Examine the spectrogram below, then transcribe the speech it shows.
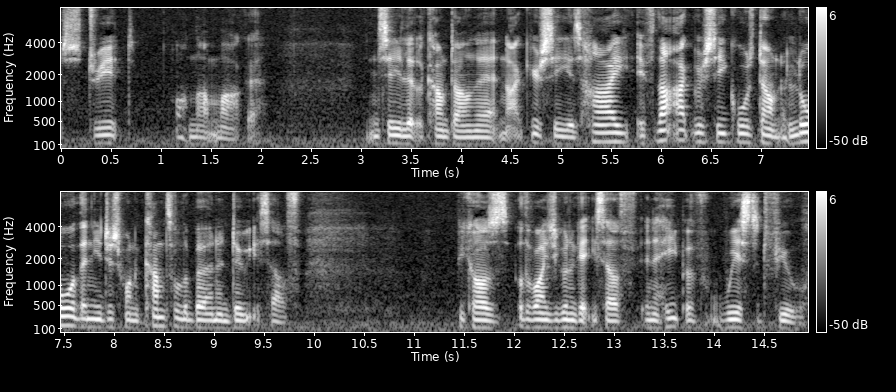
straight on that marker. You can see a little countdown there and accuracy is high. If that accuracy goes down to low then you just want to cancel the burn and do it yourself because otherwise you're going to get yourself in a heap of wasted fuel.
